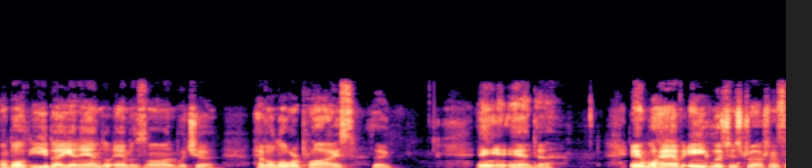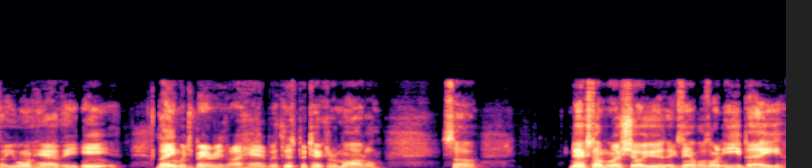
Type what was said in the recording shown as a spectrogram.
on both eBay and Amazon, which uh, have a lower price. They, and uh, and will have English instructions, so you won't have the e language barrier that I had with this particular model. So next I'm going to show you examples on eBay,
